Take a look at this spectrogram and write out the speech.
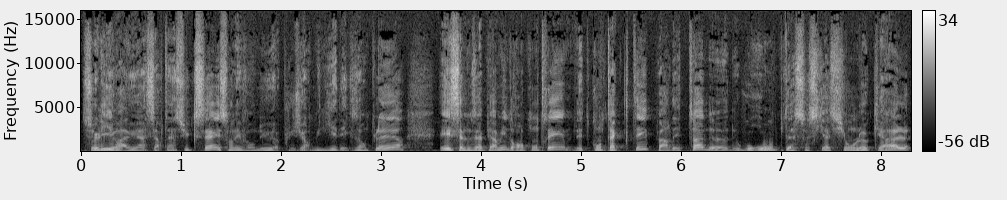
Ce livre a eu un certain succès, il s'en est vendu à plusieurs milliers d'exemplaires, et ça nous a permis de rencontrer, d'être contactés par des tas de, groupes, d'associations locales.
